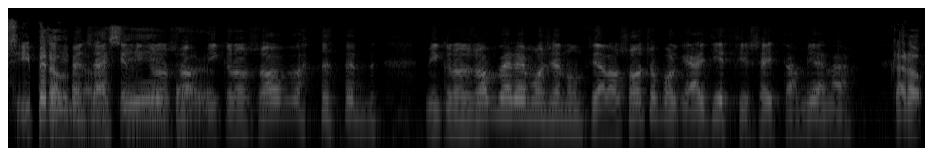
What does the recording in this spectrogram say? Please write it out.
Sí, pero... pensáis que Microsoft, Microsoft, Microsoft, veremos y anuncia los 8 porque hay 16 también. ¿eh? Claro,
